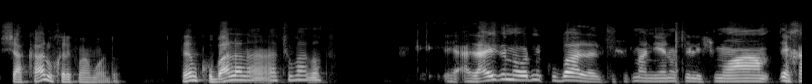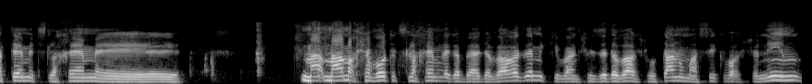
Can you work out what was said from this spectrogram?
שהקהל הוא חלק מהמועדון. זה מקובל על התשובה הזאת? עליי זה מאוד מקובל, פשוט מעניין אותי לשמוע איך אתם אצלכם, אה, מה, מה המחשבות אצלכם לגבי הדבר הזה, מכיוון שזה דבר שאותנו מעסיק כבר שנים,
